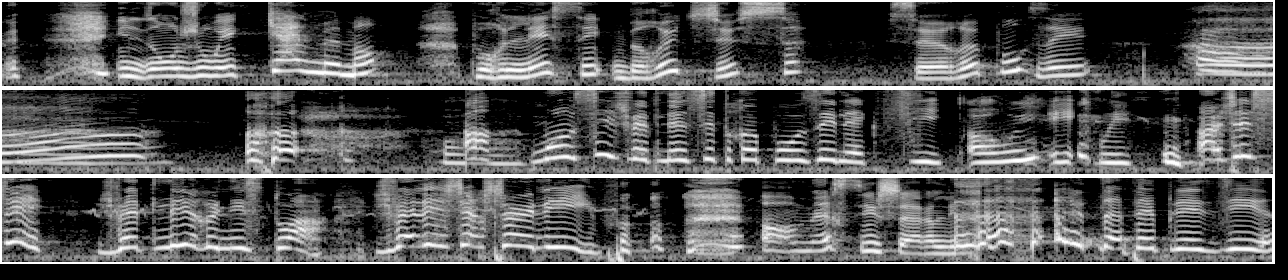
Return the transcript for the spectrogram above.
Ils ont joué calmement pour laisser Brutus se reposer. Ah, moi aussi, je vais te laisser te reposer, Lexi. Ah oui? Et oui. Ah, je sais. Je vais te lire une histoire. Je vais aller chercher un livre. Oh, merci, Charlie. Ça fait plaisir.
